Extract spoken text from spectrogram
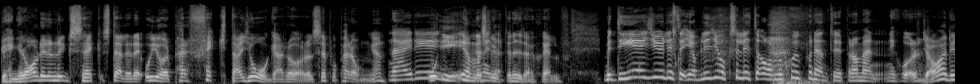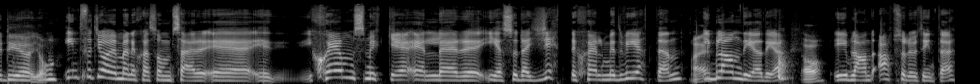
du hänger av dig din ryggsäck, ställer dig och gör perfekta yogarörelser på perrongen. Nej, det och är innesluten i dig själv. Men det är ju lite, jag blir ju också lite avundsjuk på den typen av människor. Ja, det är det, ja. Inte för att jag är en människa som så här, eh, skäms mycket eller är sådär jättesjälvmedveten. Nej. Ibland är jag det, Ja. ibland absolut inte.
